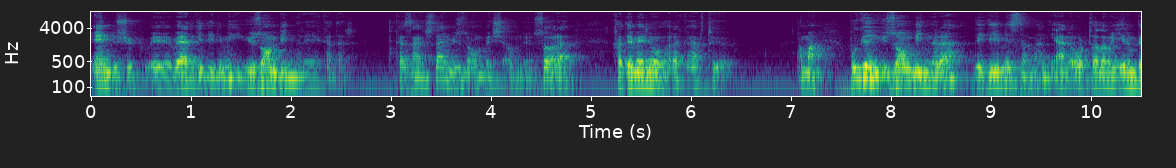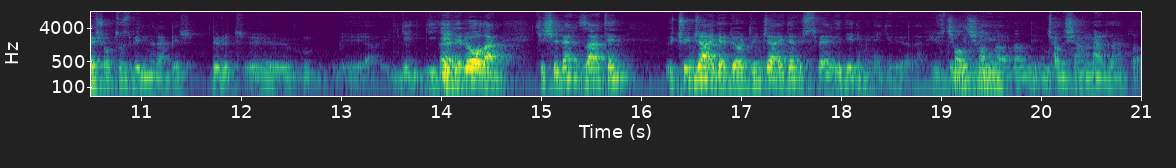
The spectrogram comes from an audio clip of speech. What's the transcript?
en düşük e, vergi dilimi 110 bin liraya kadar. Kazançtan %15 alınıyor. Sonra kademeli olarak artıyor. Ama bugün 110 bin lira dediğimiz zaman yani ortalama 25-30 bin lira bir brüt e, e, ge- geliri Evet. olan kişiler zaten 3. ayda 4. ayda üst vergi dilimine giriyorlar. %20'ye. çalışanlardan değil mi? Çalışanlardan. Tabii.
